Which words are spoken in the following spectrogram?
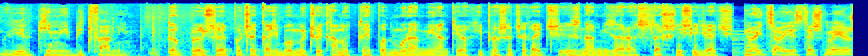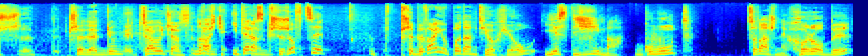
wielkimi bitwami. To proszę poczekać, bo my czekamy tutaj pod murami Antiochii. Proszę czekać z nami, zaraz zacznie się dziać. No i co, jesteśmy już e, przededniu, cały czas. No właśnie, i teraz krzyżowcy przebywają pod Antiochią, jest zima, głód, co ważne, choroby,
